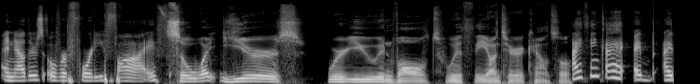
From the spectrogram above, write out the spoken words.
and now there's over 45. So, what years were you involved with the Ontario Council? I think I, I, I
